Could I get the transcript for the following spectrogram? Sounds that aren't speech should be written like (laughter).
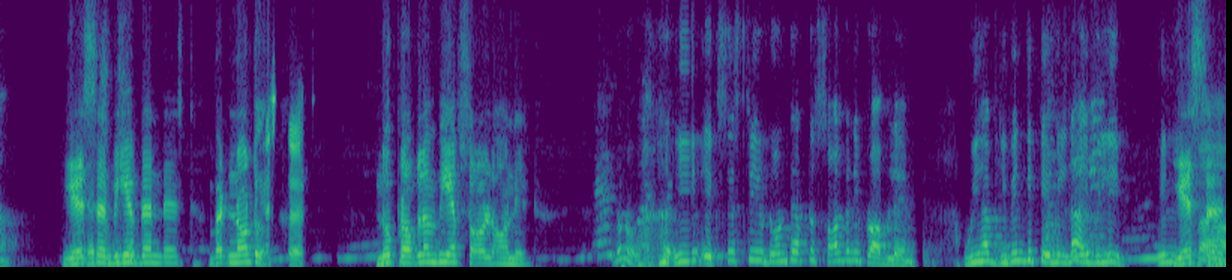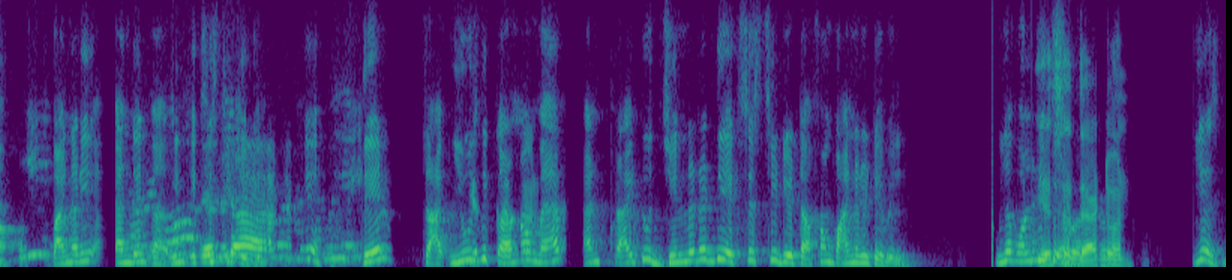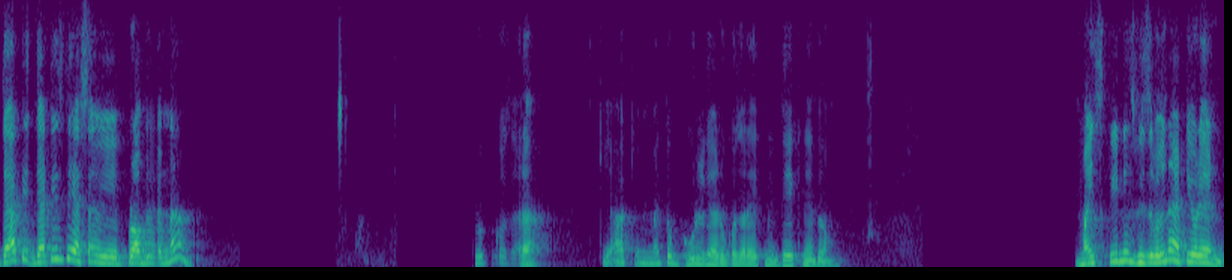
Yes, That's sir. We have done this, but not. Yes, sir. No problem. We have solved on it. No, no. (laughs) In Excess 3, you don't have to solve any problem. We have given the table, now I believe. In, yes, sir. Uh, binary and then uh, in Excess 3 table. Okay. Then try use yes, the Karnaugh map and try to generate the Excess 3 data from binary table. We have already. Yes, sir. Uh, that one. Yes, that that is the problem, na. क्या कि मैं तो भूल गया रुको जरा एक minute देखने दो my screen is visible na at your end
